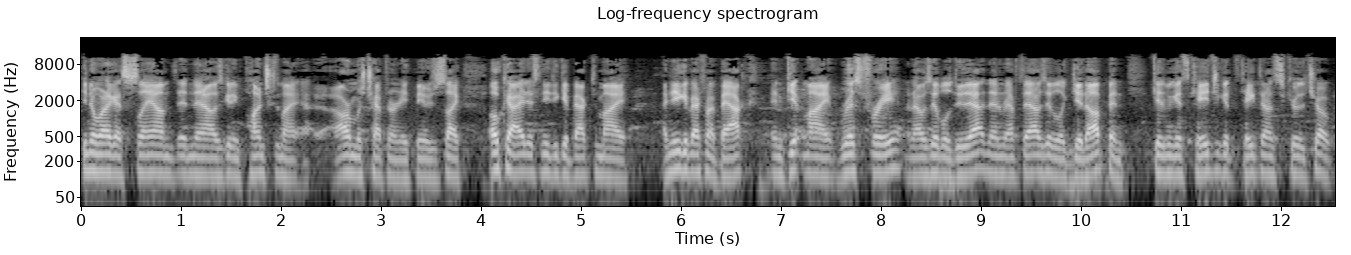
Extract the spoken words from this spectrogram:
you know, when I got slammed and then I was getting punched because my arm was trapped underneath me, it was just like, okay, I just need to get back to my, I need to get back to my back and get my wrist free, and I was able to do that. And then after that, I was able to get up and get him against cage and get the takedown and secure the choke.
